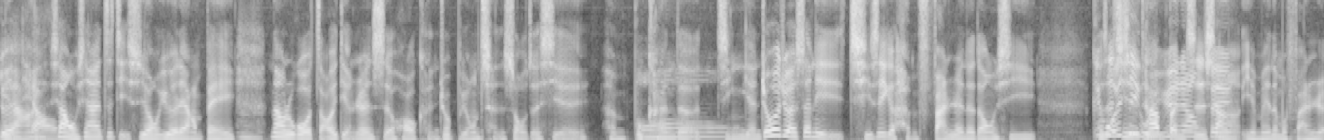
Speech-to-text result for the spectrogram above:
对啊，像我现在自己是用月亮杯。嗯、那如果我早一点认识的话，我可能就不用承受这些很不堪的经验，哦、就会觉得生理期是一个很烦人的东西。可是其实它本质上也没那么烦人。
